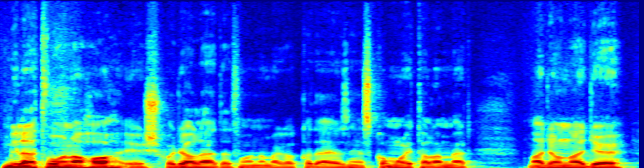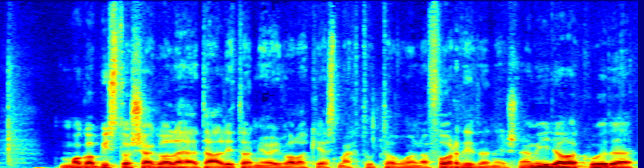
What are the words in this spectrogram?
mi lett volna, ha, és hogyan lehetett volna megakadályozni, ez komolytalan, mert nagyon nagy magabiztossággal lehet állítani, hogy valaki ezt meg tudta volna fordítani, és nem így alakul, de,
